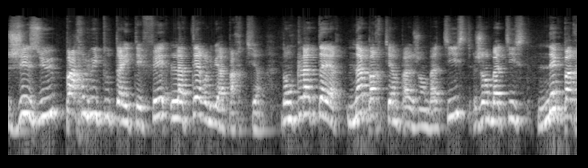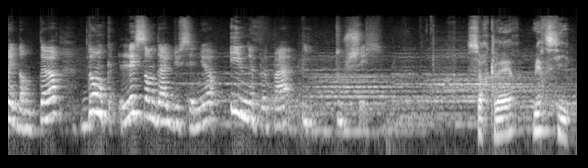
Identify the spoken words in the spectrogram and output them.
Jésus, par lui tout a été fait, la terre lui appartient. Donc la terre n'appartient pas à Jean-Baptiste, Jean-Baptiste n'est pas rédempteur, donc les sandales du Seigneur, il ne peut pas y toucher. Sœur Claire, merci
